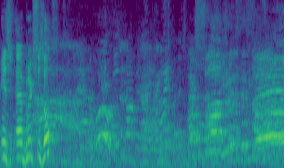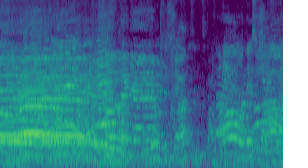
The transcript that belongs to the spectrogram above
is uh, Brugse Zot. Oh, this one.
